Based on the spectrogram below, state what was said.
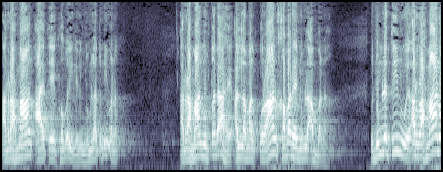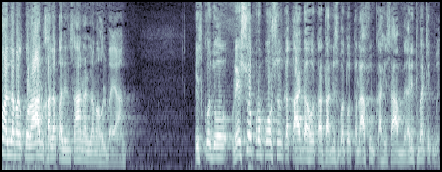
और रहमान आयत एक हो गई, लेकिन जुमला तो नहीं बना। और रहमान मुबतदा है अल्लाह कुरान खबर है, जुमला अब बना। तो जुमले तीन हुए और रहमान अल्लाह कुरान खलक अल इंसान अल्लाह बयान। इसको जो रेशियो प्रोपोर्शन का कायदा होता था, नस्बत तनासब का हिसाब में अरिथमेटिक में,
